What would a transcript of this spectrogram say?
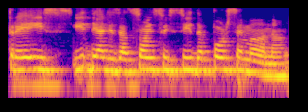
três idealizações suicida por semana.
